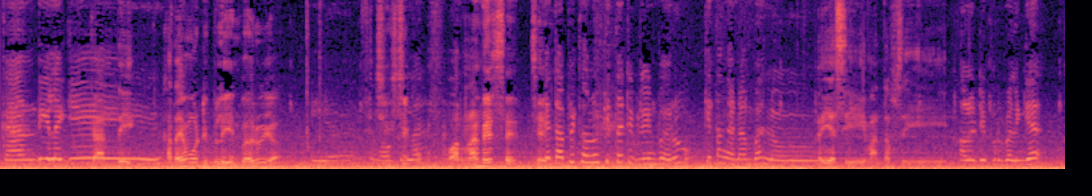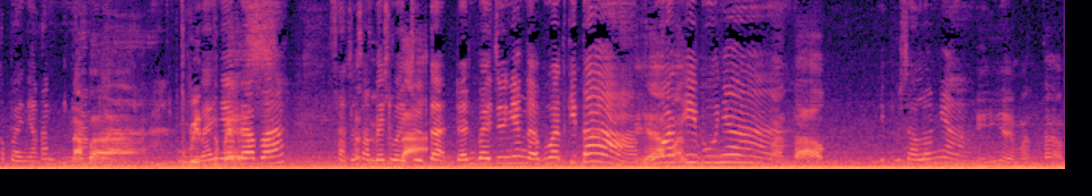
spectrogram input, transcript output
Ganti lagi. Ganti. Katanya mau dibeliin baru ya? Iya semoga lah. warnanya sejen Eh tapi kalau kita dibeliin baru kita nggak nambah loh. iya sih mantap sih. Kalau di Purbalingga kebanyakan Nambah. nambah. Best. berapa? 1 Satu sampai 2 juta. juta. dan bajunya nggak buat kita, Iya, buat mant- ibunya, mantap. Ibu salonnya. iya mantap.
